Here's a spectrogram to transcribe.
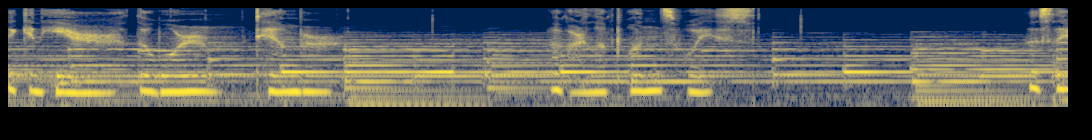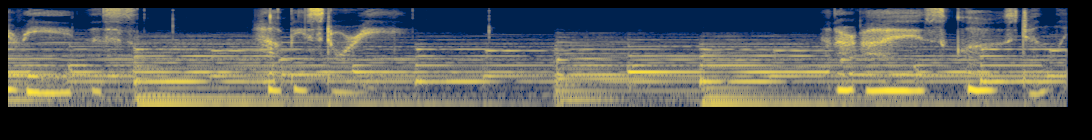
We can hear the warm timbre of our loved one's voice as they read this happy story. and our eyes close gently.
